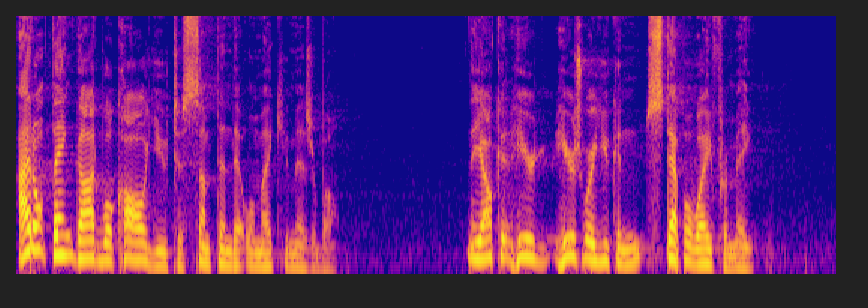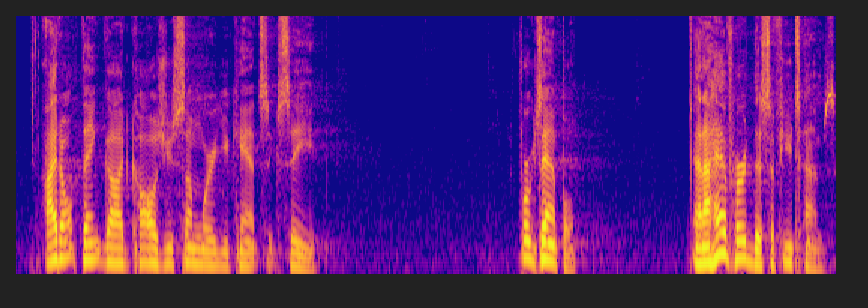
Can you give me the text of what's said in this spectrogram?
I don't think God will call you to something that will make you miserable. Now, y'all can here, here's where you can step away from me. I don't think God calls you somewhere you can't succeed. For example, and I have heard this a few times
